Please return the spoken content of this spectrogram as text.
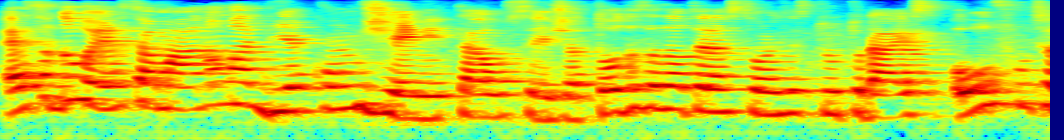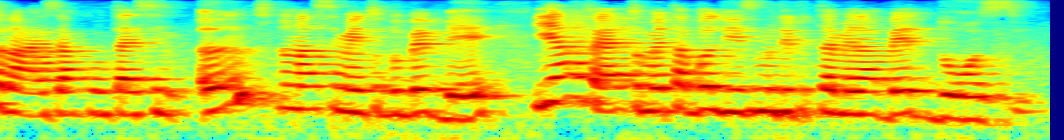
Essa doença é uma anomalia congênita, ou seja, todas as alterações estruturais ou funcionais acontecem antes do nascimento do bebê e afeta o metabolismo de vitamina B12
